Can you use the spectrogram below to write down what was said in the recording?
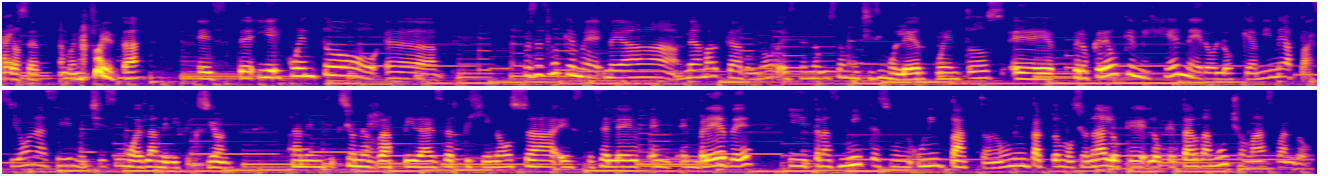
creo ser una buena poeta, este, y el cuento, eh, pues es lo que me, me, ha, me, ha, marcado, ¿no? Este, me gusta muchísimo leer cuentos, eh, pero creo que mi género, lo que a mí me apasiona así muchísimo es la minificción. La minificción es rápida, es vertiginosa, este, se lee en, en breve y transmites un, impacto, ¿no? un impacto emocional, lo que, lo que tarda mucho más cuando,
